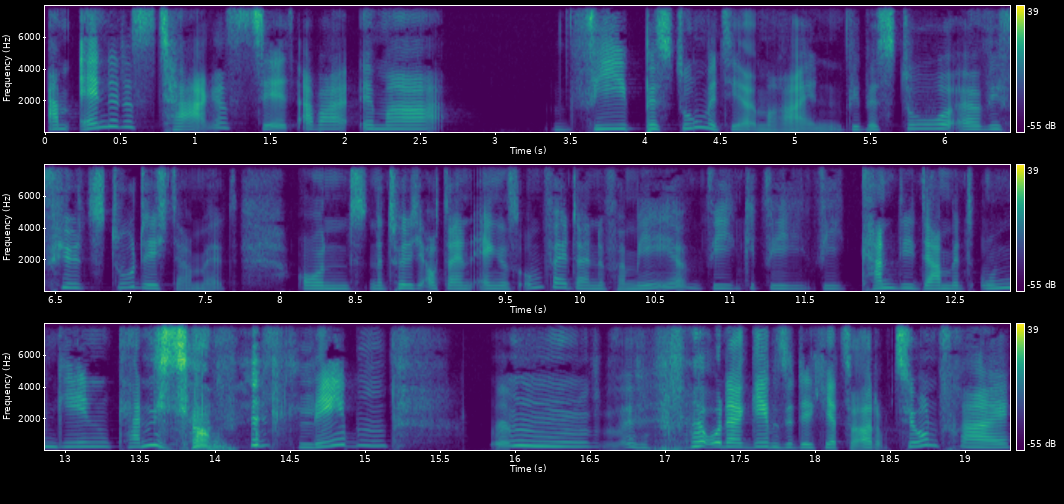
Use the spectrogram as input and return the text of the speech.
am Ende des Tages zählt aber immer wie bist du mit dir im Reinen? Wie bist du, äh, wie fühlst du dich damit? Und natürlich auch dein enges Umfeld, deine Familie. Wie, wie, wie kann die damit umgehen? Kann die damit leben? Mm, Oder geben sie dich jetzt zur Adoption frei?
